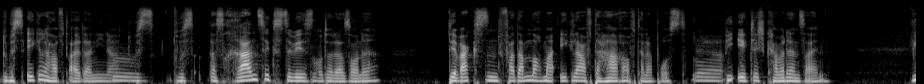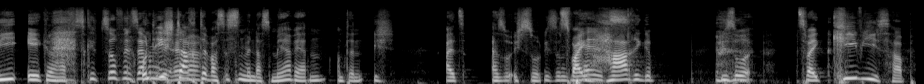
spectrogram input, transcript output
du bist ekelhaft, Alter, Nina. Mhm. Du, bist, du bist das ranzigste Wesen unter der Sonne. Dir wachsen verdammt nochmal ekelhafte Haare auf deiner Brust. Ja. Wie eklig kann man denn sein? Wie ekelhaft. Es gibt so viele Sachen. Und ich dachte, was ist denn, wenn das mehr werden? Und dann ich als, also ich so, so zwei Pelz. haarige, wie so zwei Kiwis hab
